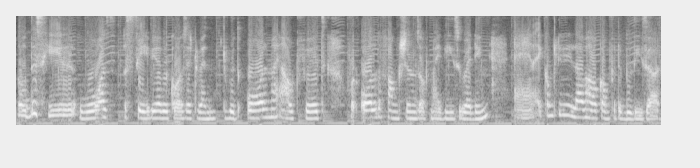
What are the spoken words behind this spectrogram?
So this heel was a savior because it went with all my outfits for all the functions of my these wedding and I completely love how comfortable these are.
